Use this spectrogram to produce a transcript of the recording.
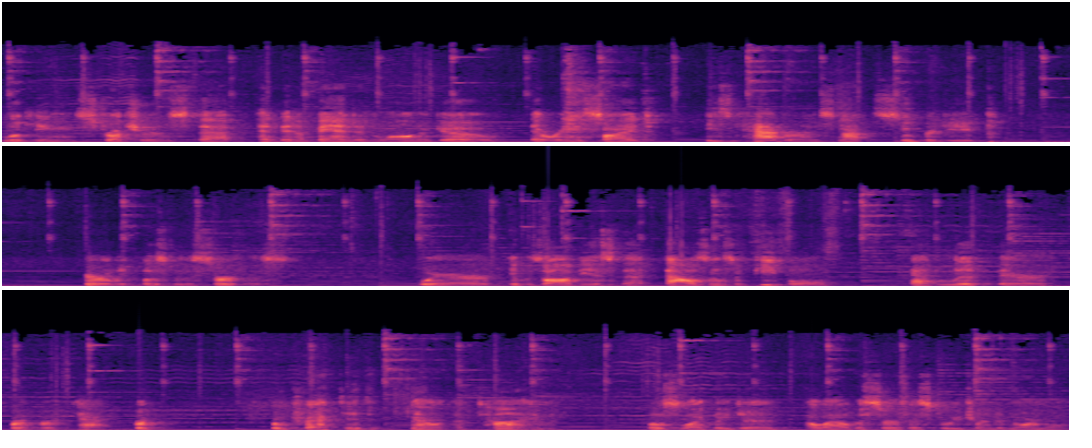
looking structures that had been abandoned long ago that were inside these caverns, not super deep, fairly close to the surface, where it was obvious that thousands of people had lived there for a protracted amount of time, most likely to allow the surface to return to normal.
